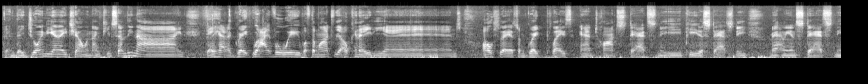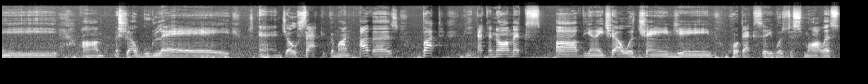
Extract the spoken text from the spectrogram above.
Then they joined the NHL in 1979. They had a great rivalry with the Montreal Canadiens. Also, they had some great players Anton Stastny, Peter Stastny, Marian Stastny, um, Goulet, and Joe Sakic, among others. But the economics of the NHL was changing. Quebec City was the smallest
